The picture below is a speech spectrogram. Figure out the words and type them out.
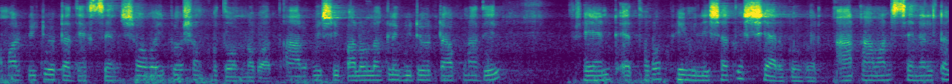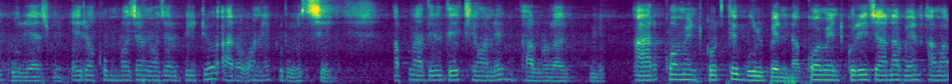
আমার ভিডিওটা দেখছেন, সবাইকে অসংখ্য ধন্যবাদ। আর বেশি ভালো লাগলে ভিডিওটা আপনাদের ফ্রেন্ড অথবা ফ্যামিলির সাথে শেয়ার করবেন। আর আমার চ্যানেলটা ঘুরে আসবেন। এরকম মজার মজার ভিডিও আরও অনেক রয়েছে। আপনাদের দেখে অনেক ভালো লাগবে। আর কমেন্ট করতে ভুলবেন না। কমেন্ট করে জানাবেন আমার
